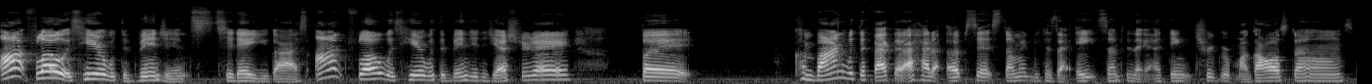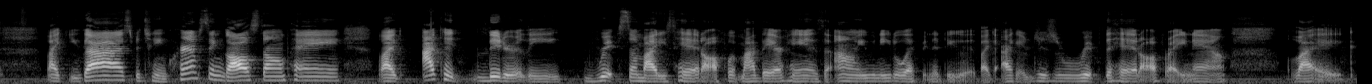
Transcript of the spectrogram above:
Aunt Flo is here with the vengeance today, you guys. Aunt Flo was here with the vengeance yesterday, but combined with the fact that I had an upset stomach because I ate something that I think triggered my gallstones. Like you guys, between cramps and gallstone pain, like I could literally rip somebody's head off with my bare hands. I don't even need a weapon to do it. Like I could just rip the head off right now. Like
